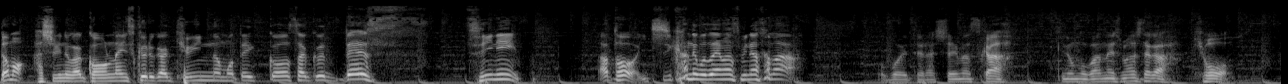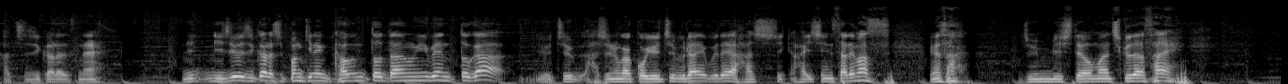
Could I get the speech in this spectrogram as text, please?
どうも走りの学校オンラインスクール学級員の茂木工作です。ついにあと1時間でございます皆様。覚えてらっしゃいますか？昨日もご案内しましたが今日8時からですね。20時から出版記念カウントダウンイベントが YouTube 走りの学校 YouTube ライブで発信配信されます。皆さん準備してお待ちください。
